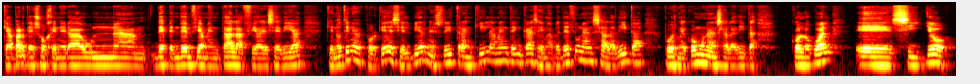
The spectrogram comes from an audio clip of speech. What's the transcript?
que aparte eso genera una dependencia mental hacia ese día que no tiene por qué, si el viernes estoy tranquilamente en casa y me apetece una ensaladita, pues me como una ensaladita. Con lo cual, eh, si yo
